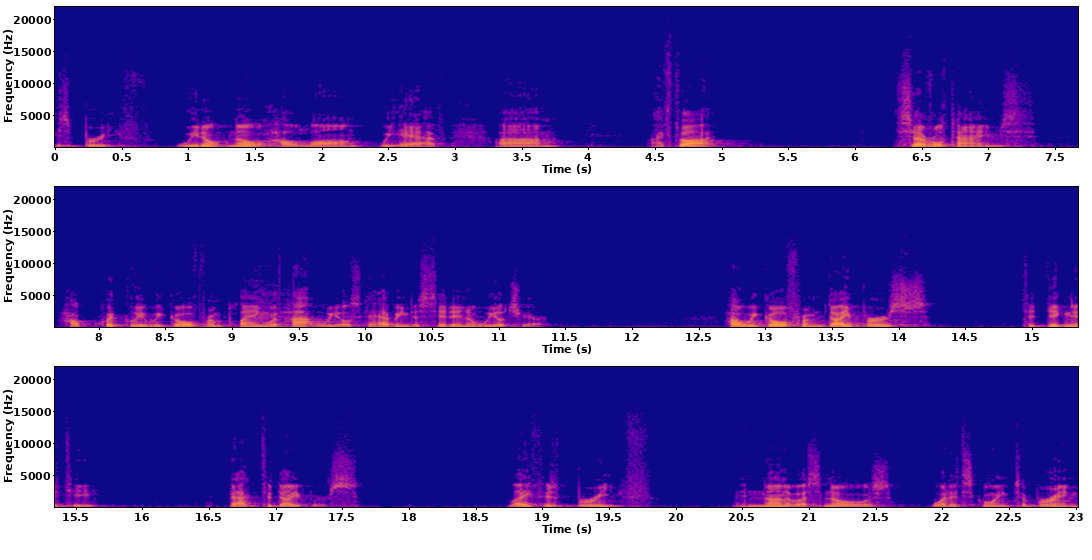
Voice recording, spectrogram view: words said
is brief. We don't know how long we have. Um, I've thought several times how quickly we go from playing with Hot Wheels to having to sit in a wheelchair. How we go from diapers to dignity back to diapers. Life is brief, and none of us knows what it's going to bring.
